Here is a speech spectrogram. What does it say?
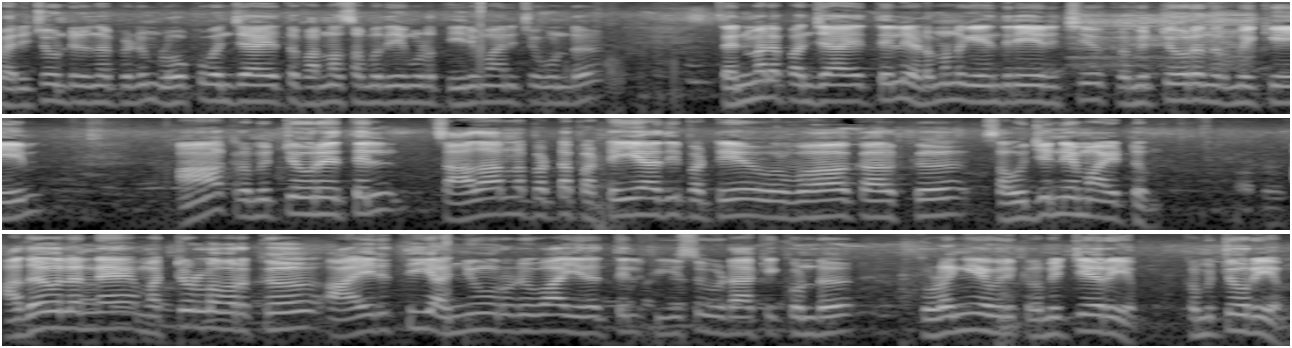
ഭരിച്ചുകൊണ്ടിരുന്നപ്പോഴും ബ്ലോക്ക് പഞ്ചായത്ത് ഭരണസമിതിയും കൂടെ തീരുമാനിച്ചുകൊണ്ട് തെന്മല പഞ്ചായത്തിൽ ഇടമണ് കേന്ദ്രീകരിച്ച് ക്രിമിറ്റോറിയം നിർമ്മിക്കുകയും ആ ക്രിമിറ്റോറിയത്തിൽ സാധാരണപ്പെട്ട പട്ടികജാതി പട്ടിക വിഭാഗക്കാർക്ക് സൗജന്യമായിട്ടും അതേപോലെ തന്നെ മറ്റുള്ളവർക്ക് ആയിരത്തി അഞ്ഞൂറ് രൂപ ഇനത്തിൽ ഫീസ് ഈടാക്കിക്കൊണ്ട് തുടങ്ങിയ ഒരു ക്രിമിറ്റേറിയം ക്രിമിറ്റോറിയം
